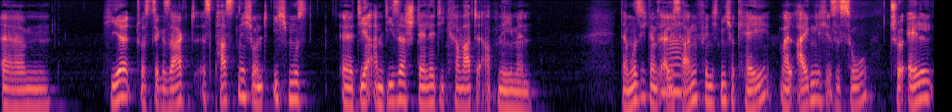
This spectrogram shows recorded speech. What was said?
ähm, hier, du hast ja gesagt, es passt nicht und ich muss äh, dir an dieser Stelle die Krawatte abnehmen. Da muss ich ganz ehrlich sagen, finde ich nicht okay, weil eigentlich ist es so, Joel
